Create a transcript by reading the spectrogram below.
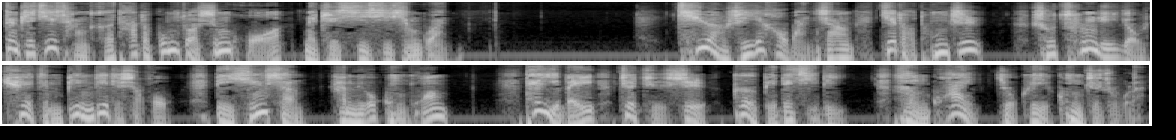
但是机场和他的工作生活乃至息息相关。七月二十一号晚上接到通知说村里有确诊病例的时候，李先生还没有恐慌。他以为这只是个别的几例，很快就可以控制住了。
